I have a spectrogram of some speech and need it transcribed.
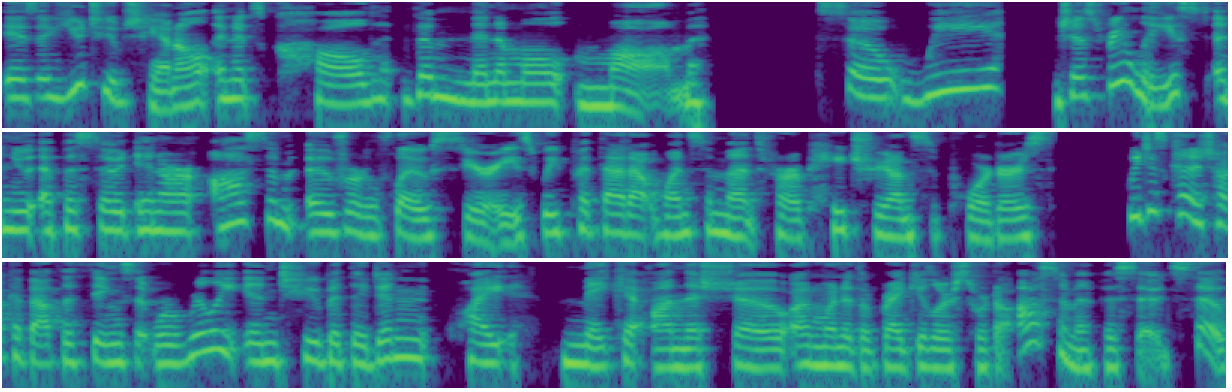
is a YouTube channel and it's called The Minimal Mom. So we just released a new episode in our awesome Overflow series. We put that out once a month for our Patreon supporters. We just kind of talk about the things that we're really into, but they didn't quite make it on the show on one of the regular Sorta Awesome episodes. So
